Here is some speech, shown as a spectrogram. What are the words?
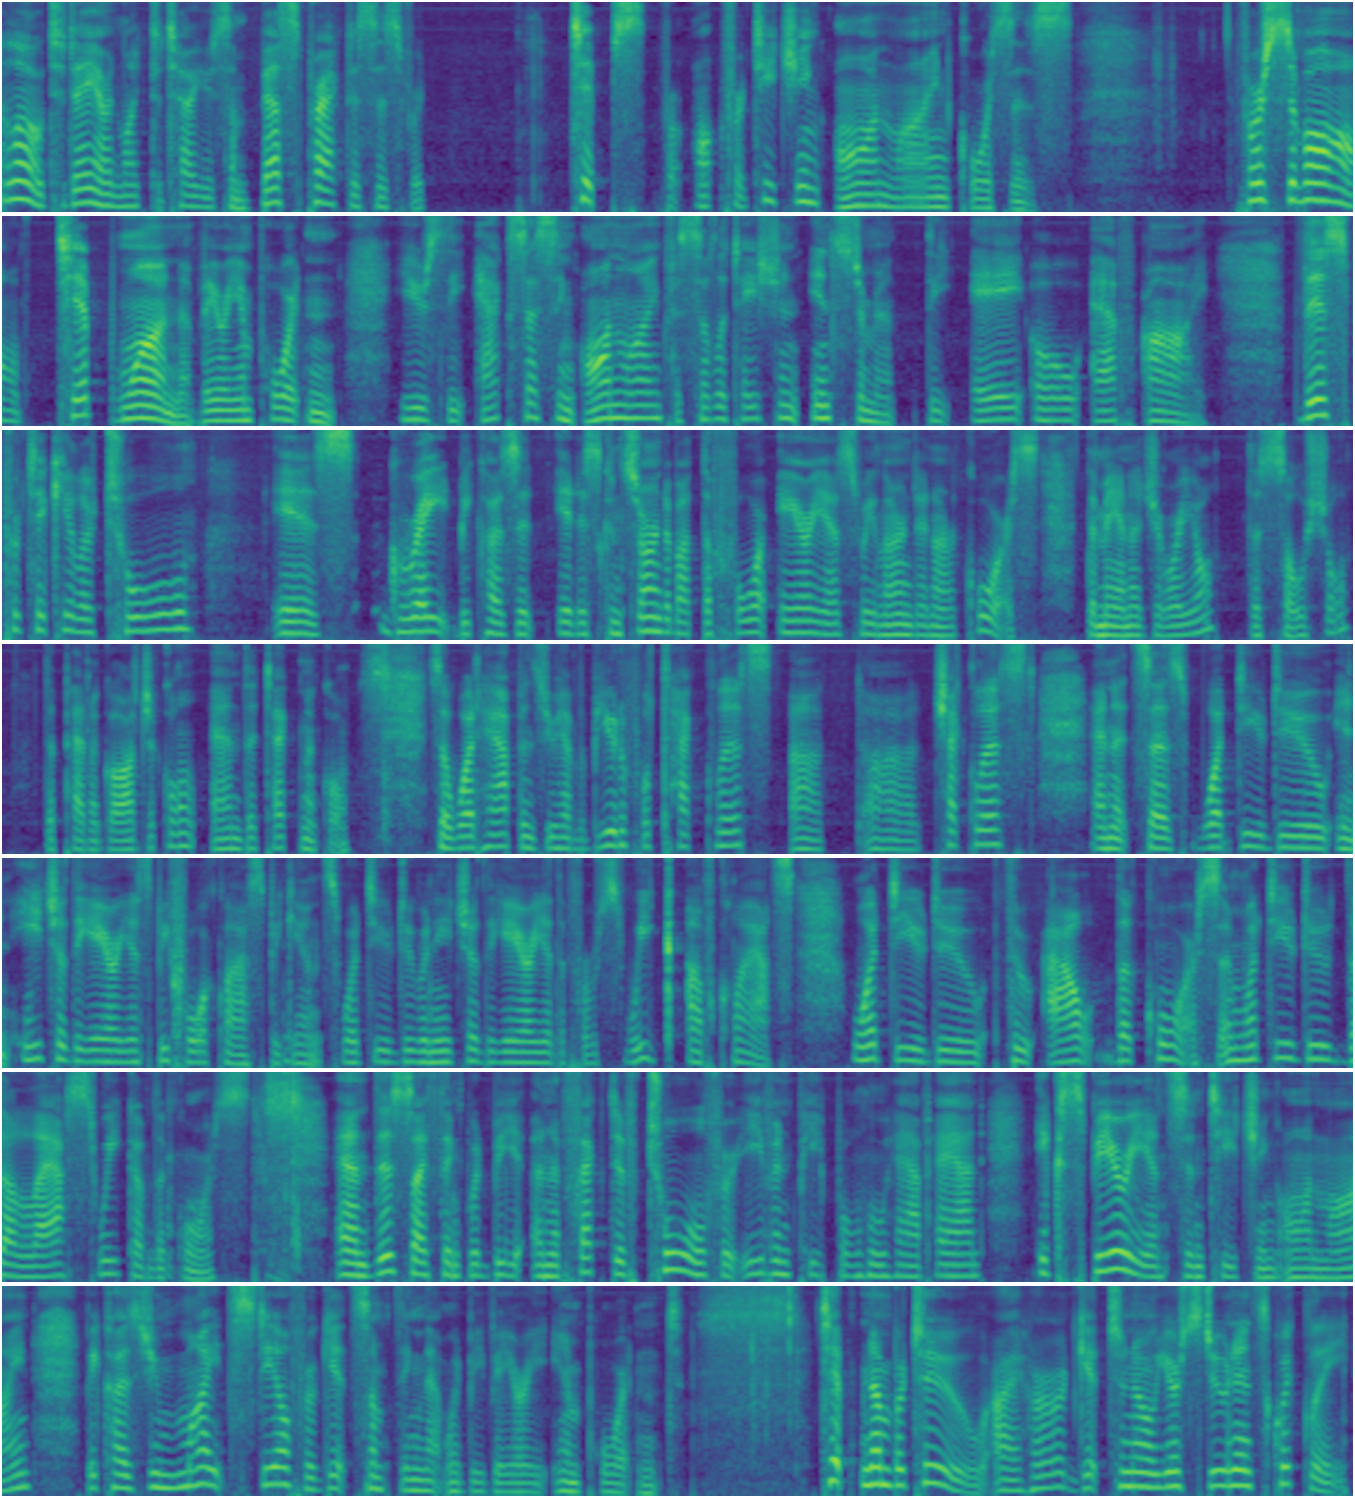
Hello, today I'd like to tell you some best practices for tips for, for teaching online courses. First of all, tip one, very important, use the Assessing Online Facilitation Instrument, the AOFI. This particular tool is great because it, it is concerned about the four areas we learned in our course, the managerial, the social, the pedagogical, and the technical. So what happens, you have a beautiful uh, uh, checklist and it says what do you do in each of the areas before class begins? What do you do in each of the area the first week of class? What do you do throughout the course? And what do you do the last week of the course and this I think would be an effective tool for even people who have had experience in teaching online because you might still forget something that would be very important Tip number two, I heard get to know your students quickly.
